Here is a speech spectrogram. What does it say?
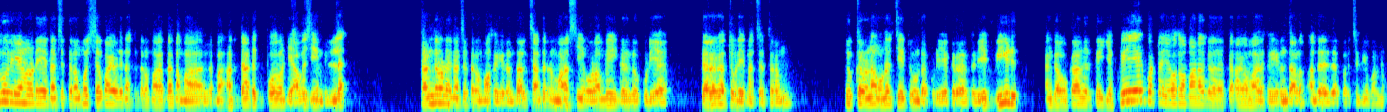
சூரியனுடைய நட்சத்திரமோ செவ்வாயுடைய நட்சத்திரமா இருந்தால் நம்ம அந்த ம- நாட்டுக்கு போக வேண்டிய அவசியம் இல்லை. சந்திரனுடைய நட்சத்திரமாக இருந்தால் சந்திரன் மனசையும் உடம்பையும் கெடுக்கக்கூடிய கிரகத்துடைய நட்சத்திரம் சுக்கரனா உணர்ச்சியை தூண்டக்கூடிய கிரகத்துடைய வீடு. அங்க உட்கார்ந்துருக்க எப்பேற்பட்ட யோகமான கிரகமாக இருந்தாலும் அந்த இதை பிரச்சனை பண்ணும்.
